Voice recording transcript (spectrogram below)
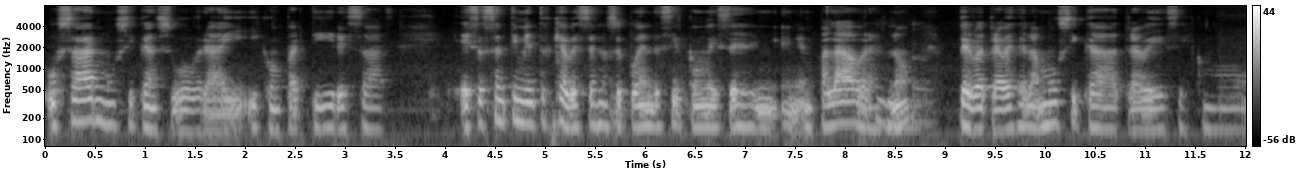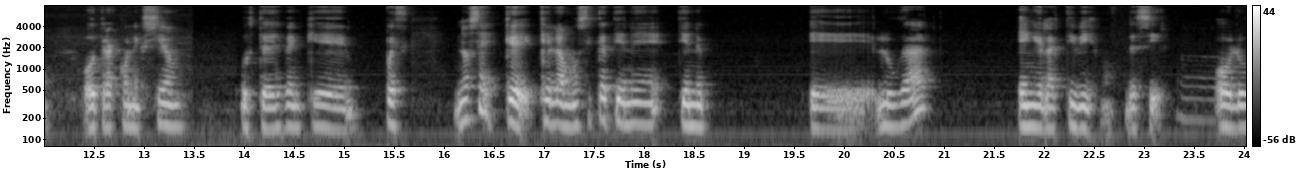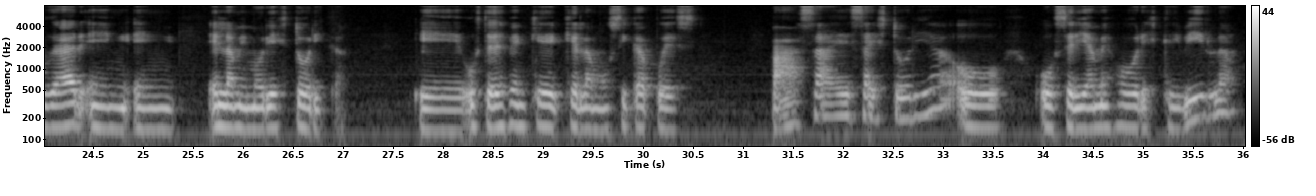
usar música en su obra y, compartir esas, esos sentimientos que a veces no se pueden decir, como dices, en, palabras, ¿no? Pero a través de la música, a través es como otra conexión. Ustedes ven que, pues, no sé, que, la música tiene, tiene eh, lugar en el activismo, decir, ah. o lugar en, la memoria histórica. Eh, ustedes ven que, la música pues pasa esa historia o, sería mejor escribirla,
